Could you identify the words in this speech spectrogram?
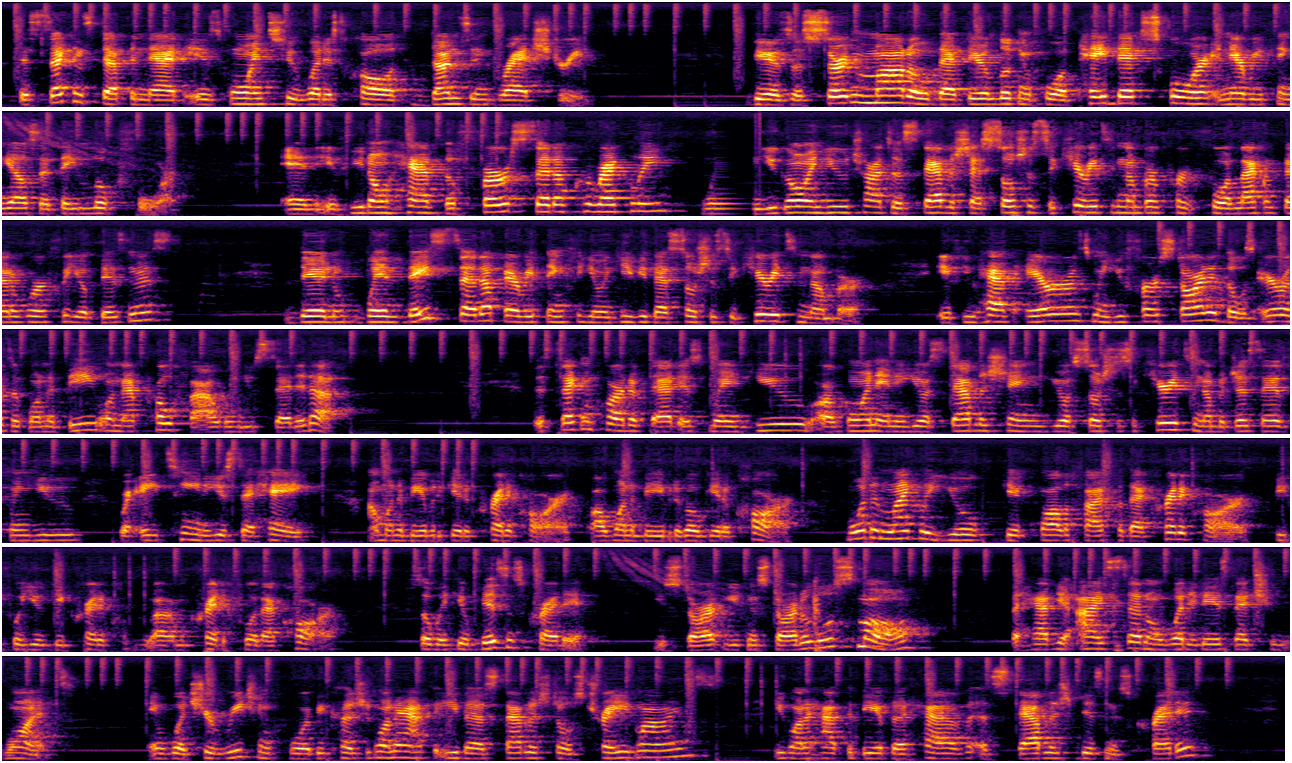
The second step in that is going to what is called Duns and Bradstreet. There's a certain model that they're looking for, a payback score, and everything else that they look for. And if you don't have the first set up correctly, when you go and you try to establish that social security number, for, for lack of better word, for your business, then when they set up everything for you and give you that social security number, if you have errors when you first started, those errors are going to be on that profile when you set it up. The second part of that is when you are going in and you're establishing your social security number, just as when you were 18 and you said, hey, I want to be able to get a credit card, or I want to be able to go get a car more than likely you'll get qualified for that credit card before you get credit um, credit for that car. So with your business credit, you start you can start a little small, but have your eyes set on what it is that you want and what you're reaching for because you're going to have to either establish those trade lines, you're going to have to be able to have established business credit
